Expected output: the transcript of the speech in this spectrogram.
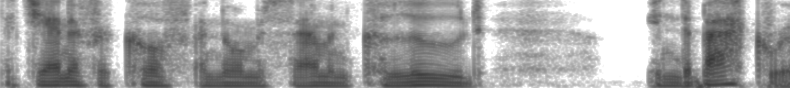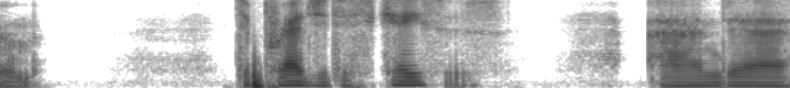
that Jennifer Cuff and Norma Salmon collude in the back room to prejudice cases and uh,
